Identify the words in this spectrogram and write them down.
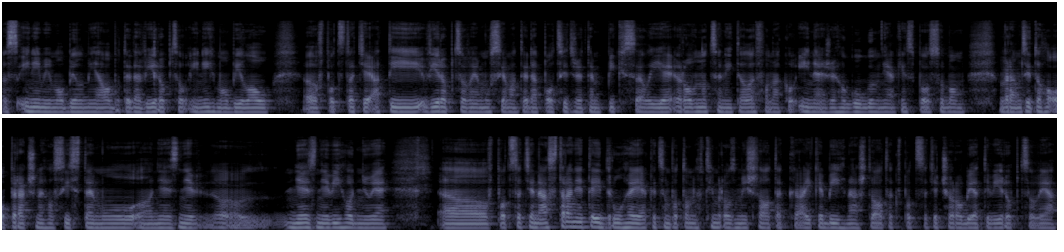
s inými mobilmi alebo teda výrobcov iných mobilov v podstate a tí výrobcovia musia mať teda pocit, že ten Pixel je rovnocený telefón ako iné, že ho Google nejakým spôsobom v rámci toho operačného systému nezne, neznevýhodňuje. V podstate na strane tej druhej, ja keď som potom nad tým rozmýšľal, tak aj keby ich naštval, tak v podstate čo robia tí výrobcovia,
